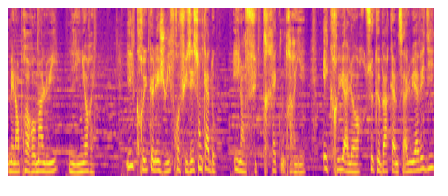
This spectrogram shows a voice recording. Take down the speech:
mais l'empereur romain, lui, l'ignorait. Il crut que les Juifs refusaient son cadeau. Il en fut très contrarié et crut alors ce que Bar Kamsa lui avait dit.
